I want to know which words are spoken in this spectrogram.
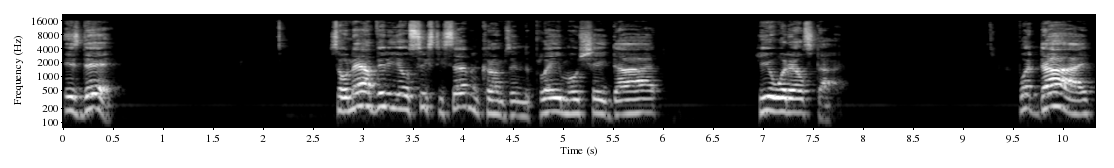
is dead. So now video 67 comes into play. Moshe died. Here, what else died. What died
